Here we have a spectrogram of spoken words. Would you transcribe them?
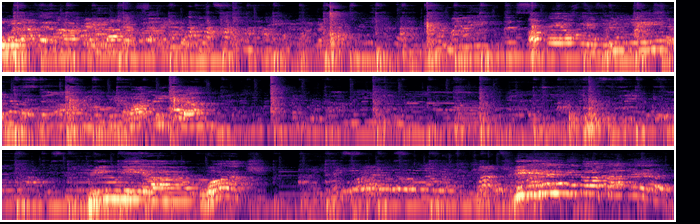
Wala natin, nakakailangan. Okay, okay. Bring me. Mga pizza. Bring me a watch. Hihingi to sa akin.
